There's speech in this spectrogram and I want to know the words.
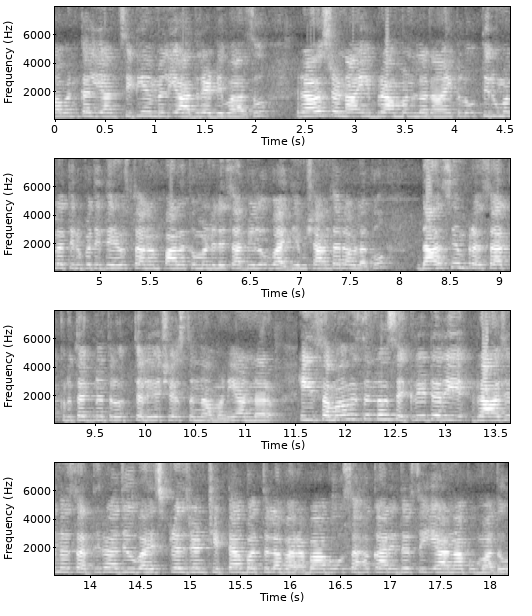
పవన్ కళ్యాణ్ సిటీ ఎమ్మెల్యే ఆదిరెడ్డి వాసు రాష్ట్ర నాయి బ్రాహ్మణుల నాయకులు తిరుమల తిరుపతి దేవస్థానం పాలక మండలి సభ్యులు వైద్యం శాంతారావులకు దాస్యం ప్రసాద్ కృతజ్ఞతలు తెలియజేస్తున్నామని అన్నారు. ఈ సమావేశంలో secretary Rajana Satyaraju vice president Chittabattula Varababu సహ కార్యదర్శి యానాపు మధు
